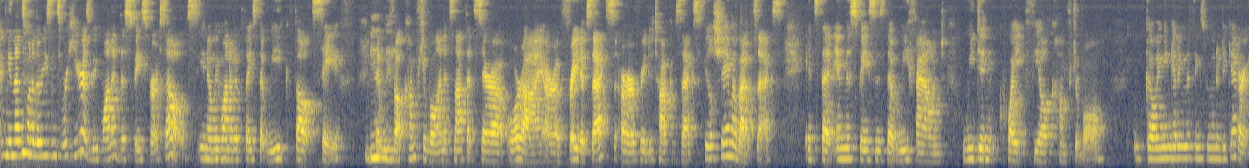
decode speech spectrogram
I mean that's one of the reasons we're here is we wanted this space for ourselves. You know, we wanted a place that we felt safe, that we Mhm. felt comfortable, and it's not that Sarah or I are afraid of sex are afraid to talk of sex, feel shame about sex. It's that in the spaces that we found, we didn't quite feel comfortable going and getting the things we wanted to get, or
